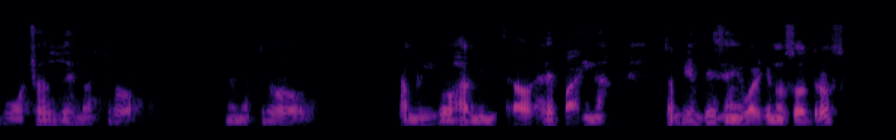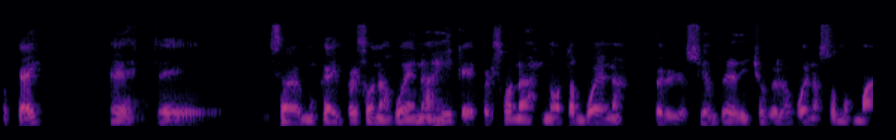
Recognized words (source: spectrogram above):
muchos de, nuestro, de nuestros amigos administradores de páginas también piensan igual que nosotros, ¿ok? Este, sabemos que hay personas buenas y que hay personas no tan buenas, pero yo siempre he dicho que los buenos somos más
